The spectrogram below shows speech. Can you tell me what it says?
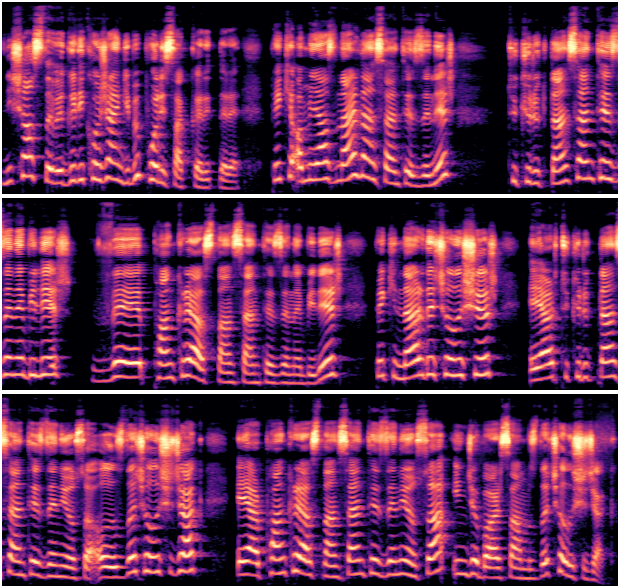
Nişasta ve glikojen gibi polisakkaritlere. Peki amilaz nereden sentezlenir? Tükürükten sentezlenebilir ve pankreastan sentezlenebilir. Peki nerede çalışır? Eğer tükürükten sentezleniyorsa ağızda çalışacak. Eğer pankreastan sentezleniyorsa ince bağırsağımızda çalışacak.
